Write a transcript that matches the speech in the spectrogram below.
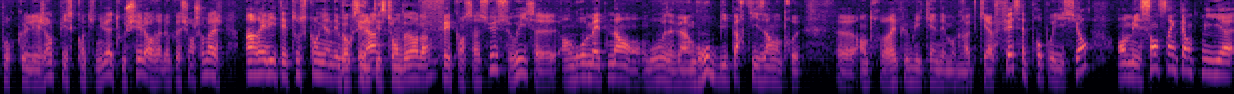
pour que les gens puissent continuer à toucher leurs allocations chômage. En réalité, tout ce qu'on vient d'évoquer Donc c'est une question d'heure là? Fait consensus, oui. en gros maintenant, en gros, vous avez un groupe bipartisan entre entre républicains et démocrates mm. qui a fait cette proposition. On met 150 milliards,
